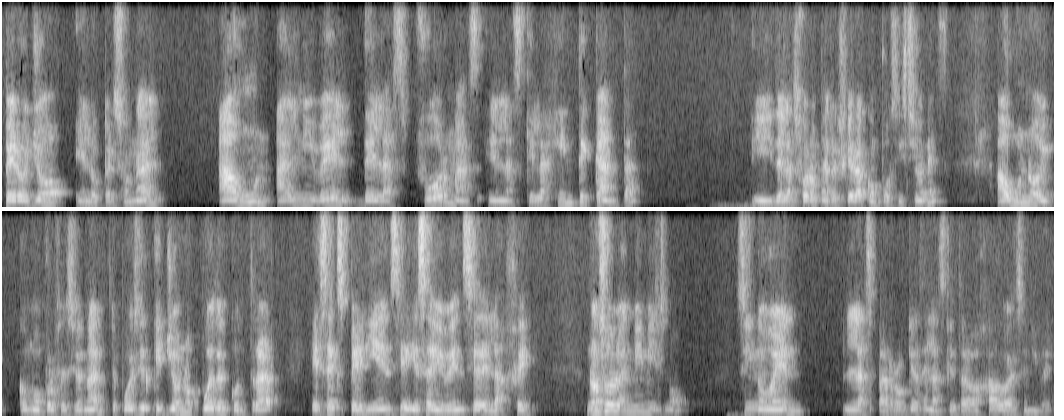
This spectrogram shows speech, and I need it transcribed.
Pero yo, en lo personal, aún al nivel de las formas en las que la gente canta, y de las formas me refiero a composiciones, aún hoy como profesional te puedo decir que yo no puedo encontrar esa experiencia y esa vivencia de la fe, no solo en mí mismo, sino en las parroquias en las que he trabajado a ese nivel.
